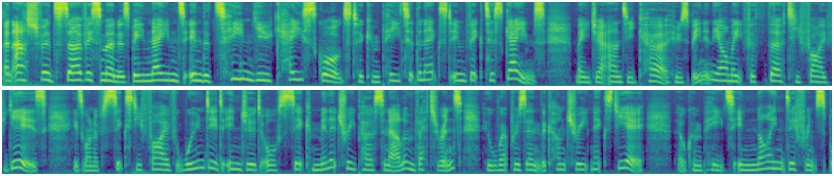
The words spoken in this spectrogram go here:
An Ashford serviceman has been named in the Team UK squad to compete at the next Invictus Games. Major Andy Kerr, who's been in the Army for 35 years, is one of 65 wounded, injured, or sick military personnel and veterans who will represent the country next year. They'll compete in nine different sports,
